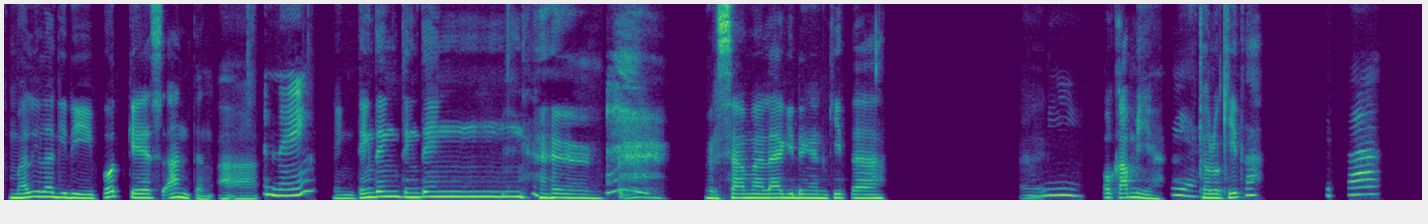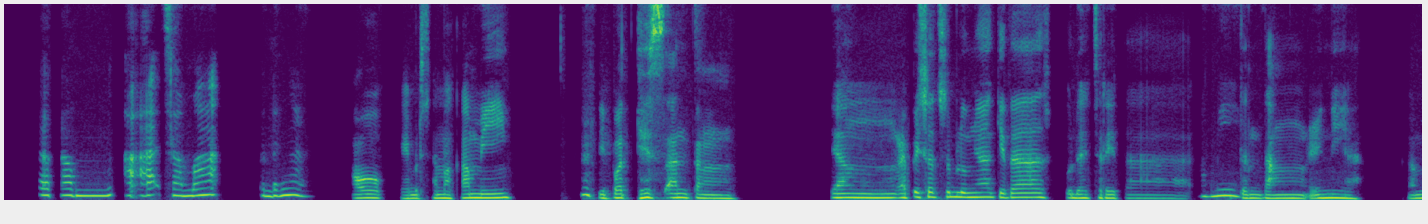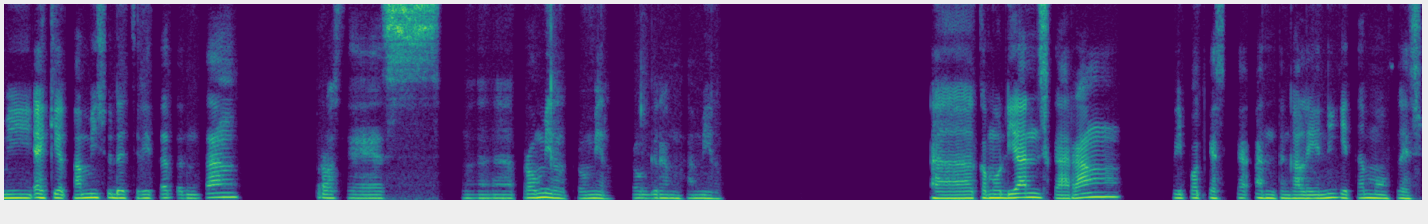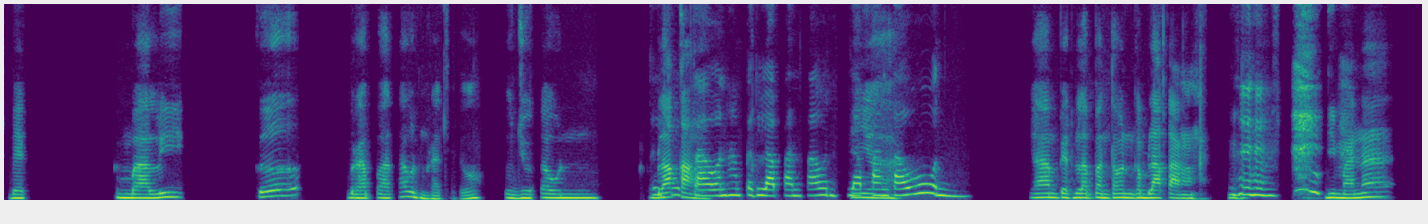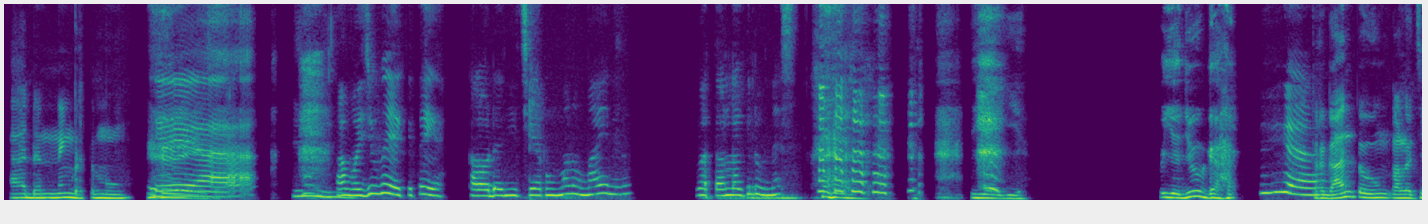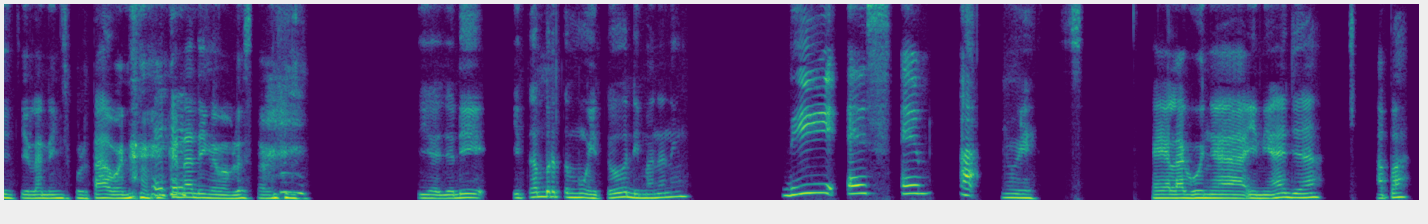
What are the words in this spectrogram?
Kembali lagi di podcast Anteng AA. Neng, Ting ting ting ting ting. Bersama lagi dengan kita. Kami, Oh kami ya. iya Kalau kita? kita rekam AA sama pendengar. Oke bersama kami di podcast Anteng. Yang episode sebelumnya kita udah cerita Kami, tentang ini ya. Kami eh kami sudah cerita tentang proses eh, promil promil program hamil. Eh, kemudian sekarang di podcast Anteng kali ini kita mau flashback kembali ke berapa tahun berarti itu? Tujuh tahun ke tujuh belakang. tahun, hampir 8 tahun. 8 Iya. tahun. Ya hampir 8 tahun ke belakang. di mana ada Neng bertemu. Iya, Ih. lama juga ya kita ya. Kalau udah nyicil rumah lumayan itu. Dua tahun lagi lunas. iya iya. Oh, iya juga. Iya. Tergantung kalau cicilan yang 10 tahun. kan ada yang 15 tahun. iya jadi kita bertemu itu di mana Neng? Di SM. Wih. Kayak lagunya ini aja. Apa?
